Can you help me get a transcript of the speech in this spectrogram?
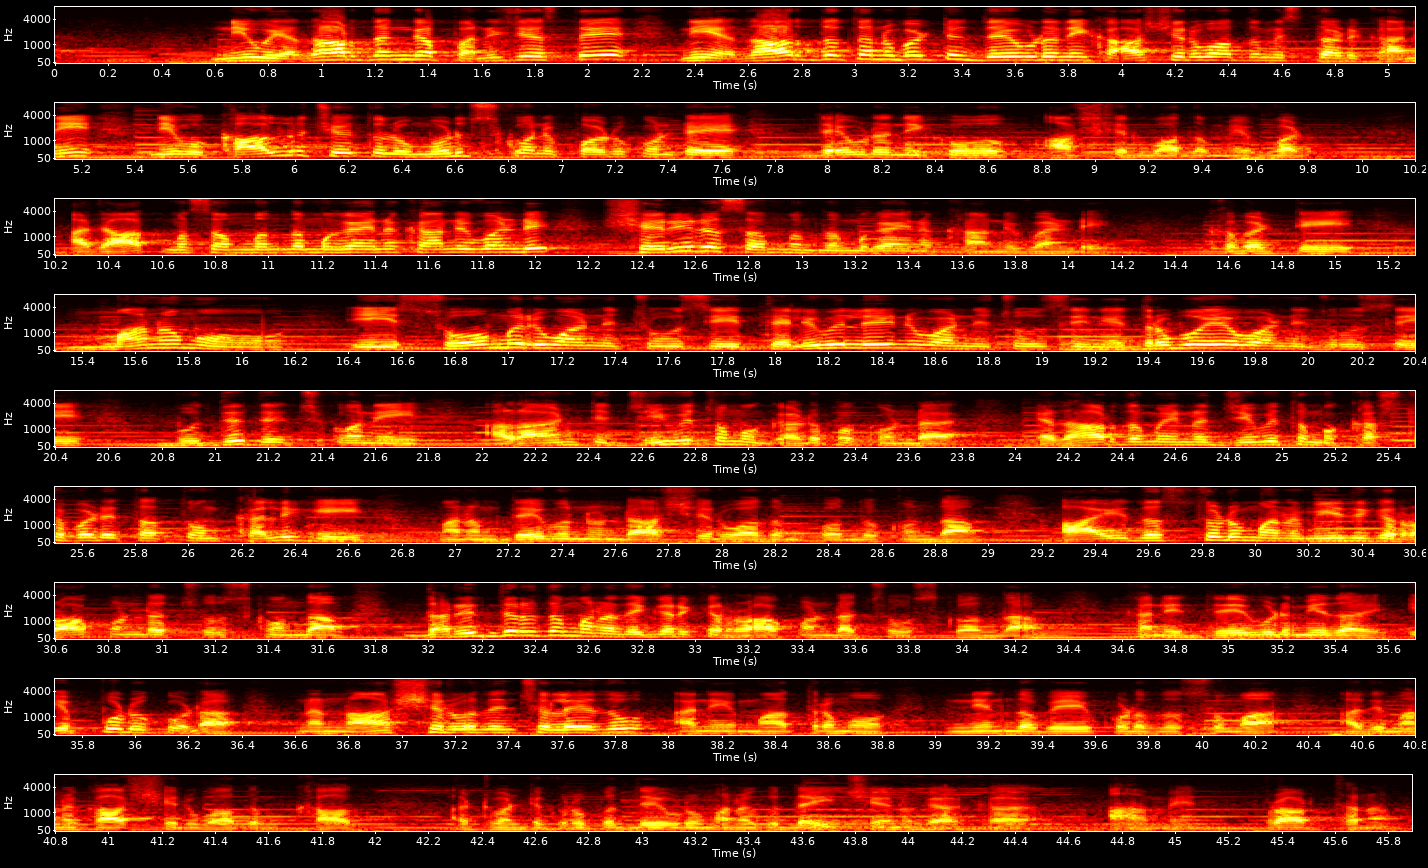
నీవు యథార్థంగా పనిచేస్తే నీ యథార్థతను బట్టి దేవుడు నీకు ఆశీర్వాదం ఇస్తాడు కానీ నీవు కాళ్ళు చేతులు ముడుచుకొని పడుకుంటే దేవుడు నీకు ఆశీర్వాదం ఇవ్వడు. అది ఆత్మ సంబంధముగా అయినా కానివ్వండి శరీర సంబంధముగా అయినా కానివ్వండి. కాబట్టి మనము ఈ సోమరి వాడిని చూసి తెలివిలేని వాడిని చూసి నిద్రపోయే వాడిని చూసి బుద్ధి తెచ్చుకొని అలాంటి జీవితము గడపకుండా యథార్థమైన జీవితము కష్టపడే తత్వం కలిగి మనం దేవుని నుండి ఆశీర్వాదం పొందుకుందాం. ఆయుధస్తుడు మన మీదికి రాకుండా చూసుకుందాం. దరిద్రత మన దగ్గరికి రాకుండా చూసుకుందాం. కానీ దేవుడి మీద ఎప్పుడు కూడా నన్ను ఆశీర్వదించలేదు అని మాత్రము నింద వేయకూడదు సుమ. అది మనకు ఆశీర్వాదం కాదు. అటువంటి కృప దేవుడు మనకు దయచేనుగాక ఆమె ప్రార్థన.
